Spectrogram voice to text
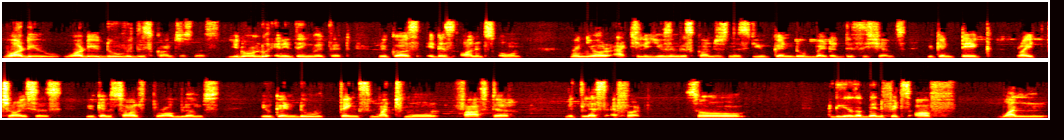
what do you what do you do with this consciousness? You don't do anything with it because it is on its own. When you're actually using this consciousness, you can do better decisions. You can take right choices. You can solve problems you can do things much more faster with less effort. So these are the benefits of one's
